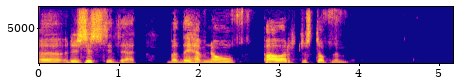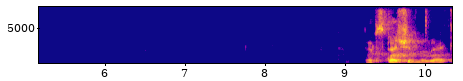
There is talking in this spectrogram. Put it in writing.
uh, resisted that, but they have no power to stop them. Next question, Murat.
